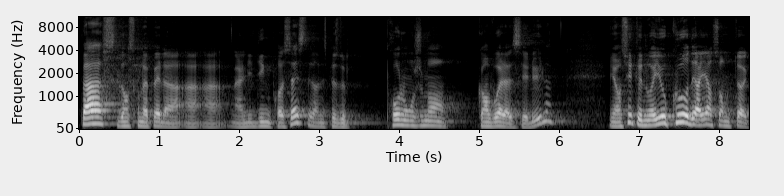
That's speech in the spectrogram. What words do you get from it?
passe dans ce qu'on appelle un, un leading process, c'est-à-dire une espèce de prolongement qu'envoie la cellule. Et ensuite, le noyau court derrière son MTOC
